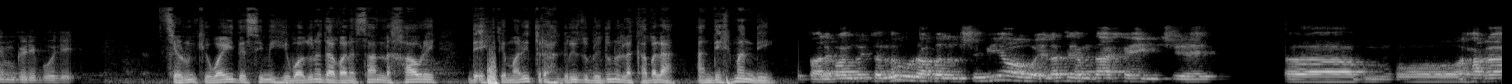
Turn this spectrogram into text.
نیمګړي بولي. څېړونکي وايي، د سیمې هېوادونه د افغانستان له خاورې د احتمالي ترهګریزو بریدونو له کبله اندېښمن دي. طالبان دوی ته نه وو رابلل شوي او علت یې همدا ښيي چې هغه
